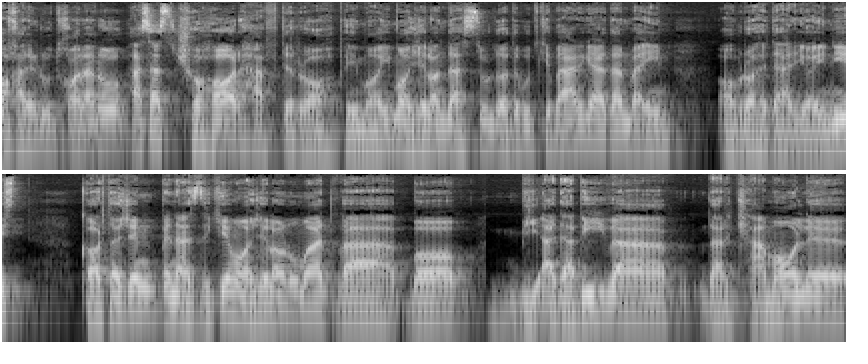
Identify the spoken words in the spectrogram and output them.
آخرین رودخانه رو پس از چهار هفته راهپیمایی ماجلان دستور داده بود که برگردن و این آبراه دریایی نیست. کارتاژن به نزدیکی ماجلان اومد و با بیادبی و در کمال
